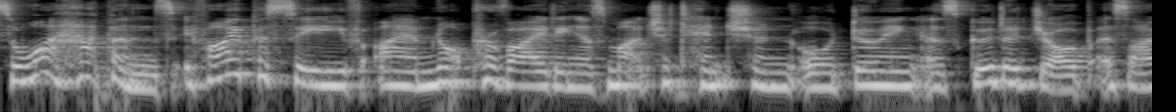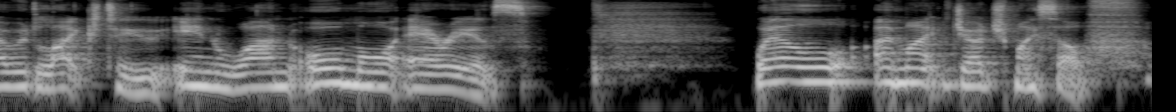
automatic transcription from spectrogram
So, what happens if I perceive I am not providing as much attention or doing as good a job as I would like to in one or more areas? Well, I might judge myself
